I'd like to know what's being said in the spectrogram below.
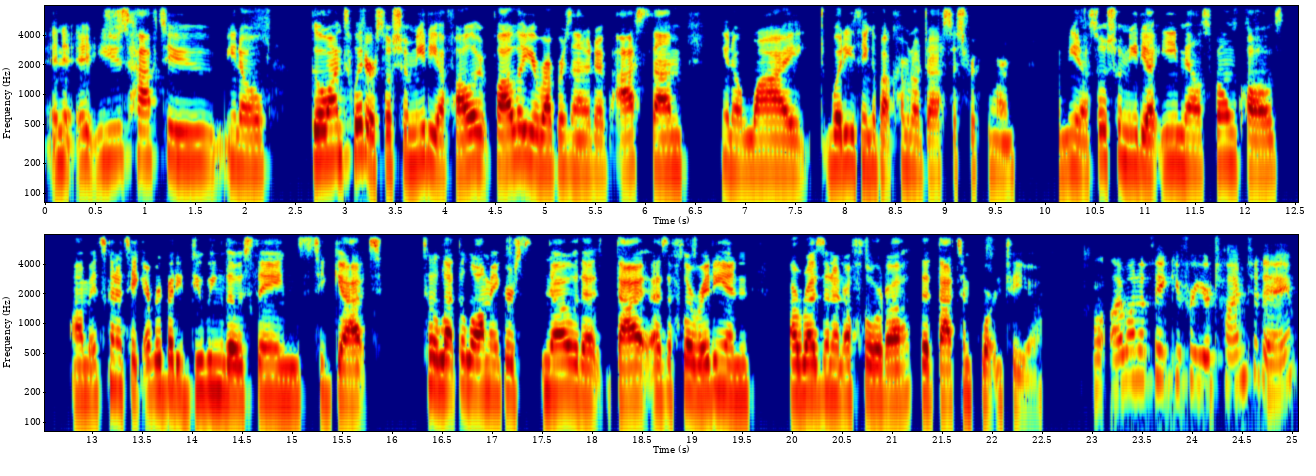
And it, it, you just have to you know go on twitter social media follow follow your representative ask them you know why what do you think about criminal justice reform you know social media emails phone calls um, it's going to take everybody doing those things to get to let the lawmakers know that that as a floridian a resident of florida that that's important to you. Well, I want to thank you for your time today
